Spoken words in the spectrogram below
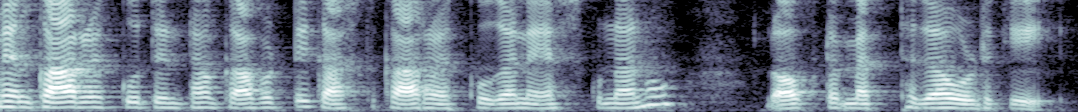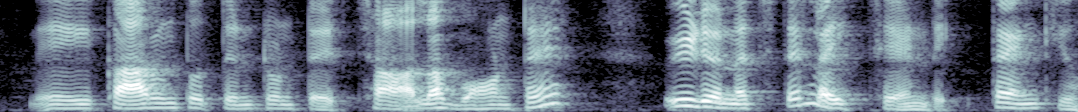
మేము కారం ఎక్కువ తింటాం కాబట్టి కాస్త కారం ఎక్కువగానే వేసుకున్నాను. లోపల మెత్తగా ఉడికి ఈ కారంతో తింటుంటే చాలా బాగుంటాయి. వీడియో నచ్చితే లైక్ చేయండి. Thank you.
